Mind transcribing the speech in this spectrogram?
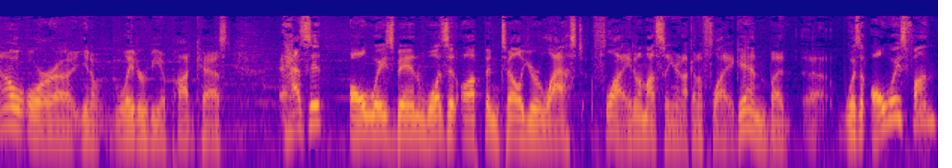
now or uh, you know later via podcast, has it always been? Was it up until your last flight? And I'm not saying you're not going to fly again, but uh, was it always fun?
